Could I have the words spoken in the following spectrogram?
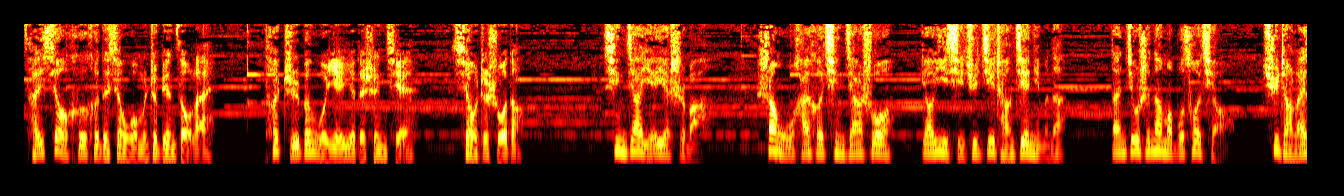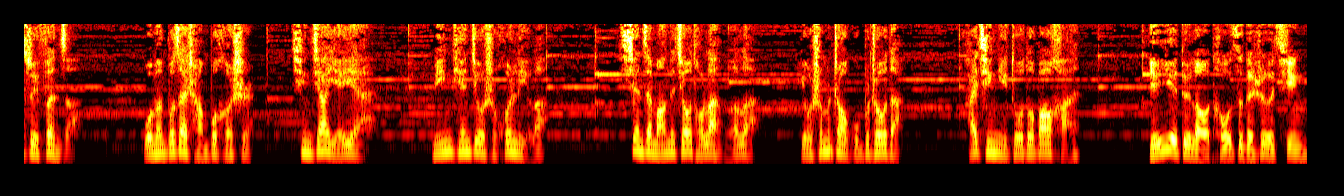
才笑呵呵的向我们这边走来。他直奔我爷爷的身前，笑着说道：“亲家爷爷是吧？上午还和亲家说要一起去机场接你们的，但就是那么不凑巧，区长来碎份子，我们不在场不合适。亲家爷爷，明天就是婚礼了，现在忙得焦头烂额了，有什么照顾不周的？”还请你多多包涵。爷爷对老头子的热情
